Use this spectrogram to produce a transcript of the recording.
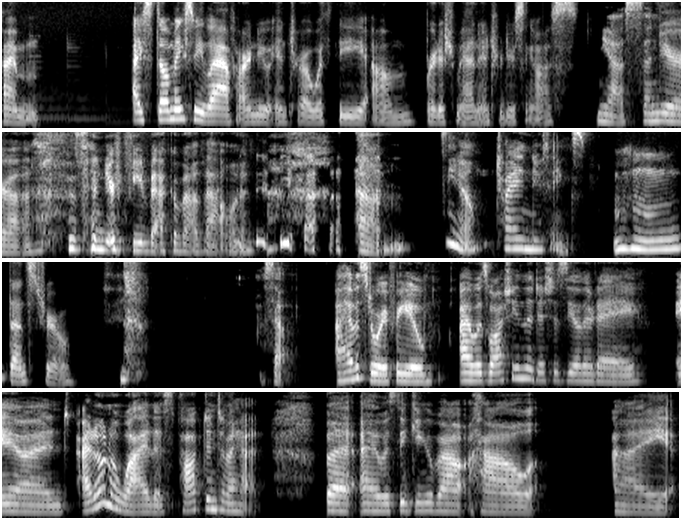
I'm. I still makes me laugh. Our new intro with the um, British man introducing us. Yeah, send your uh, send your feedback about that one. yeah. Um, you know, trying new things. hmm That's true. So, I have a story for you. I was washing the dishes the other day, and I don't know why this popped into my head, but I was thinking about how I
